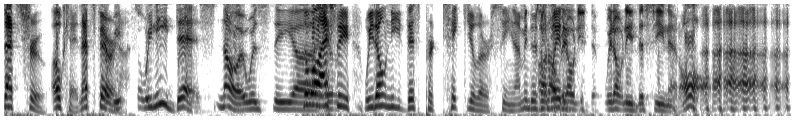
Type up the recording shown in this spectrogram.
That's true. Okay, that's fair so we, enough. So we need this. No, it was the. Uh, well, actually, we don't need this particular scene. I mean, there's oh, a no, way we to. don't need th- we don't need this scene at all.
